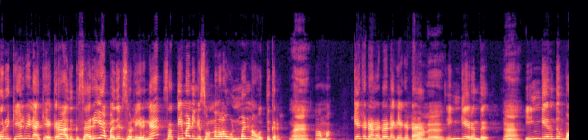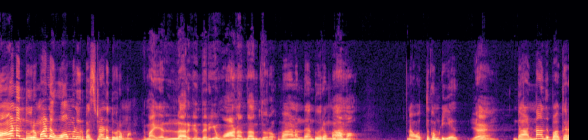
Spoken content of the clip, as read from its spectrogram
ஒரு கேள்வி நான் கேட்குறேன். அதுக்கு சரியா பதில் சொல்லிடுங்க சத்தியமா நீங்க சொன்னதெல்லாம் உண்மைன்னு நான் ஒத்துக்கிறேன். ஆமா. கேட்கட்டா நடுவட்ட கேட்கட்டா. இங்க இருந்து. இங்க இருந்து வானம் தூரமா இல்ல ஓமலூர் பஸ் ஸ்டாண்டு தூரமா? அம்மா எல்லாருக்கும் தெரியும் வானம் தான் தூரம். வானம் தான் தூரமா? ஆமா. நான் ஒத்துக்க முடியாது. ஏன்? இந்த அண்ணா அது பாக்குற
